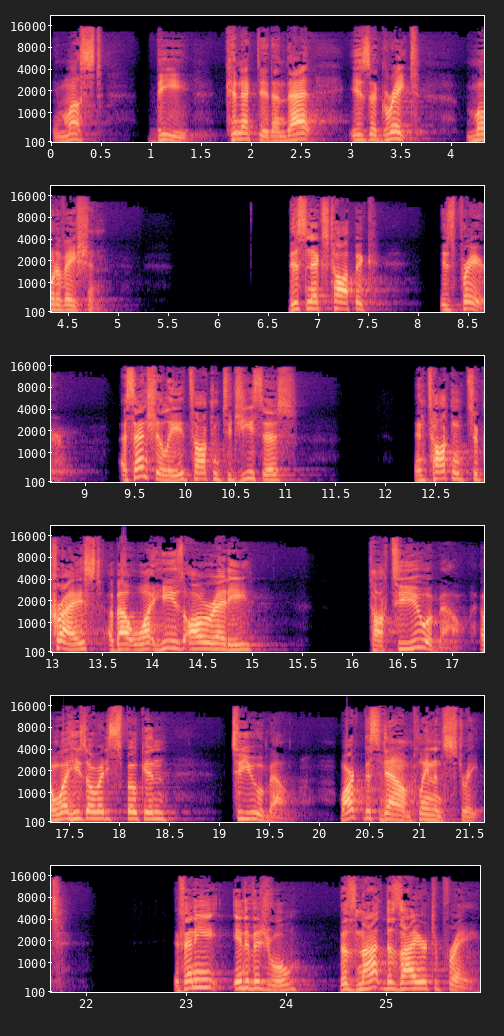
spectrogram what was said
They must be connected. And that is a great motivation. This next topic is prayer. Essentially, talking to Jesus and talking to Christ about what he's already talked to you about and what he's already spoken to you about. Mark this down plain and straight. If any individual does not desire to pray,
